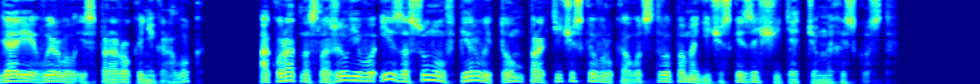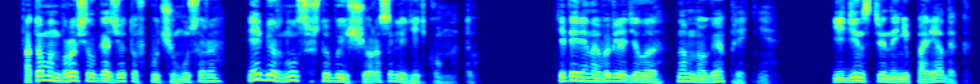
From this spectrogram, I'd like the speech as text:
Гарри вырвал из пророка некролог, аккуратно сложил его и засунул в первый том практического руководства по магической защите от темных искусств. Потом он бросил газету в кучу мусора и обернулся, чтобы еще раз оглядеть комнату. Теперь она выглядела намного опрятнее. Единственный непорядок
